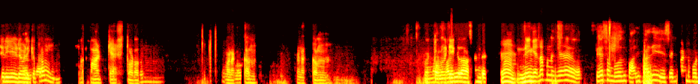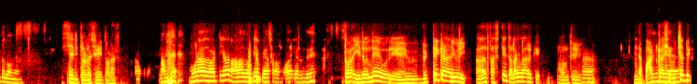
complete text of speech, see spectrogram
சிறிய இடைவெளிக்கு அப்புறம் பாட்காஸ்ட் தொடரும். வணக்கம். வணக்கம். நீங்க என்ன பண்ணுங்க? பேசும்போது பாதி பாதி செக்மெண்ட் போட்டுக்கோங்க. சரி தொடர் சரி தொடர். நம்ம மூணாவது வாட்டியோ நாலாவது வாட்டியோ பேசுறோம் முதல்ல இருந்து. தோழா இது வந்து ஒரு வெற்றிக்கான அறிகுறி. அதாவது ஃபர்ஸ்டே தடங்களா இருக்கு. வந்து. இந்த பாட்காஸ்ட் உச்சத்துக்கு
